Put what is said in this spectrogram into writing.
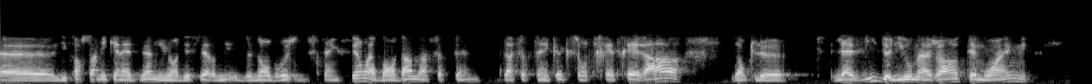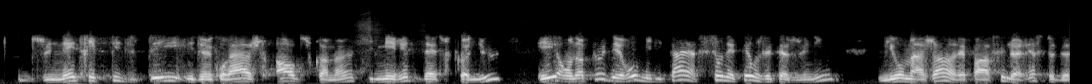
Euh, les forces armées canadiennes lui ont décerné de nombreuses distinctions abondantes dans certaines, dans certains cas qui sont très, très rares. Donc, le, la vie de Léo Major témoigne d'une intrépidité et d'un courage hors du commun qui mérite d'être connu. Et on a peu d'héros militaires. Si on était aux États-Unis, Léo Major aurait passé le reste de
